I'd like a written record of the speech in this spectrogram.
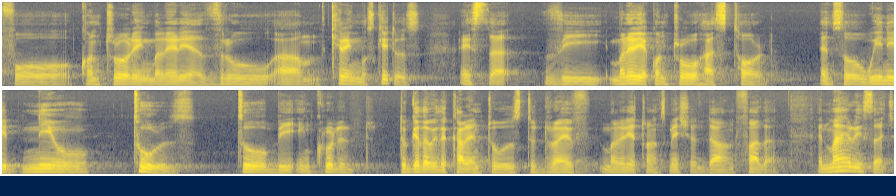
for controlling malaria through um, killing mosquitoes, is that the malaria control has stalled. And so we need new tools to be included together with the current tools to drive malaria transmission down further. And my research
